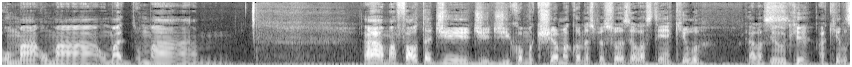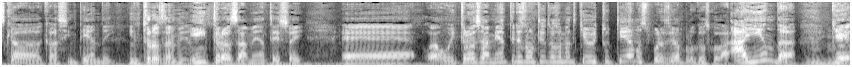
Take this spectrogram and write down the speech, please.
uma uma uma, uma ah, uma falta de, de, de. Como que chama quando as pessoas elas têm aquilo? Que elas, Aquilo quê? Aquilo que, ela, que elas se entendem. Entrosamento. Entrosamento, é isso aí. É, o entrosamento, eles não têm entrosamento que eu e tu temos, por exemplo, Lucas Colar. Ainda, uhum. que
